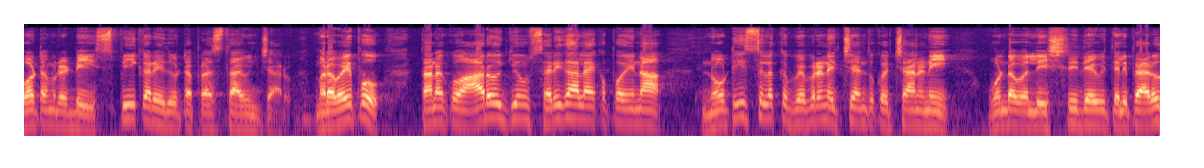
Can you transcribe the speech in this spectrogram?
కోటమిరెడ్డి స్పీకర్ ఎదుట ప్రస్తావించారు. మరోవైపు తనకు ఆరోగ్యం సరిగా లేకపోయినా నోటీసులకు వివరణ ఇచ్చేందుకు వచ్చానని ఉండవల్లి శ్రీదేవి తెలిపారు.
